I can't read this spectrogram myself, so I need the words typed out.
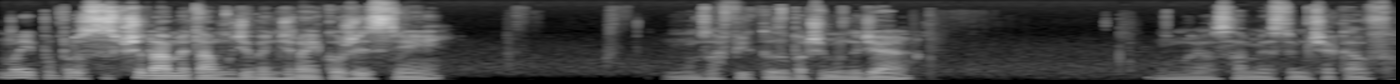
No i po prostu sprzedamy tam, gdzie będzie najkorzystniej. No, Za chwilkę zobaczymy gdzie. No, ja sam jestem ciekaw.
